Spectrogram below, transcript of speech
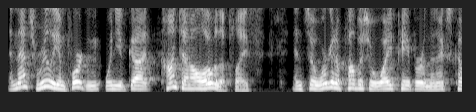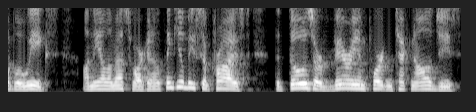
And that's really important when you've got content all over the place. And so we're going to publish a white paper in the next couple of weeks on the LMS market. I think you'll be surprised that those are very important technologies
